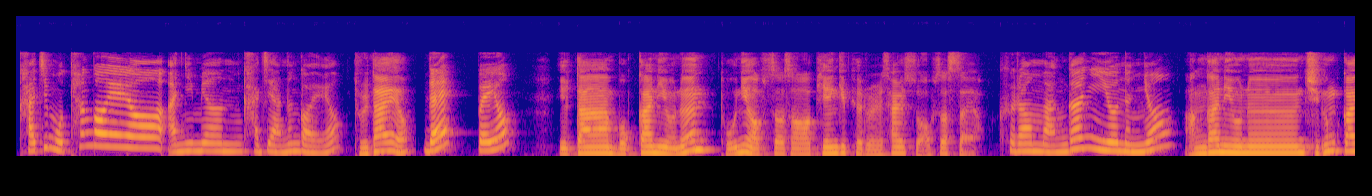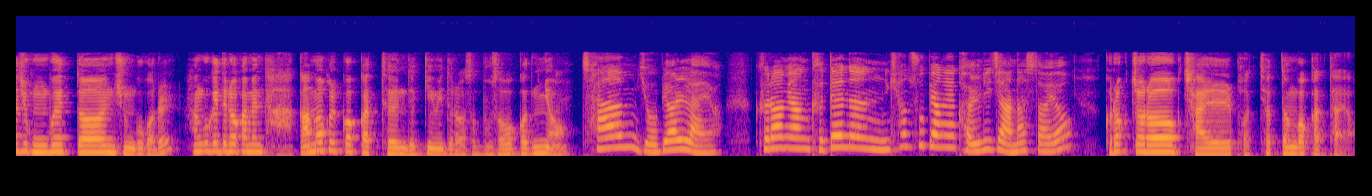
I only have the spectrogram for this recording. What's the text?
가지 못한 거예요? 아니면 가지 않은 거예요? 둘 다예요. 네? 왜요? 일단 못 간 이유는 돈이 없어서 비행기표를 살 수 없었어요. 그럼 안 간 이유는요? 안 간 이유는 지금까지 공부했던 중국어를 한국에 들어가면 다 까먹을 것 같은 느낌이 들어서 무서웠거든요. 참 요별나요. 그러면 그때는 현수병에 걸리지 않았어요? 그럭저럭 잘 버텼던 것 같아요.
